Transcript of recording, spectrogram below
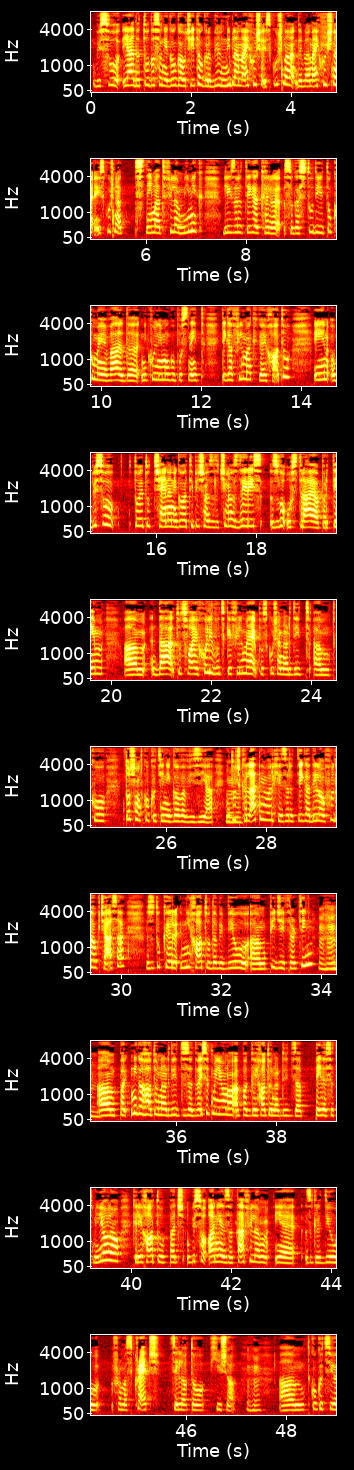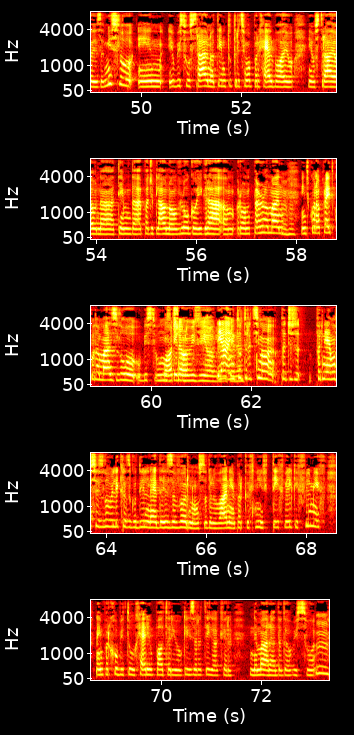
V bistvu, ja, da to, da so njegovega očeta ugrabili, ni bila najhujša izkušnja, da je bila najhujša izkušnja snemati film Mimik, glede zaradi tega, ker so ga studiji tako omejevali, da nikoli ni mogel posneti tega filma, ki ga je hotel. In v bistvu to je tudi ena njegova tipična značilnost, zdaj res zelo ustraja pri tem. Um, da tudi svoje hollywoodske filme poskuša narediti um, tako, točno tako, kot je njegova vizija. In mm. tudi Škarlatni vrh je zaradi tega delal full dolg časa, zato ker ni hotel, da bi bil um, PG-13, mm -hmm. um, pa ni ga hotel narediti za 20 milijonov, ampak ga je hotel narediti za 50 milijonov, ker je hotel pač v bistvu on je za ta film je zgradil from a scratch celo to hišo. Mm -hmm. Um, tako kot si jo je zamislil, in je v bistvu ustrajal na tem, tudi recimo pri Hellboyu je ustrajal na tem, da pač glavno vlogo igra um, Ron Perlman uh -huh. in tako naprej, tako da ima zelo v bistvu močno vizijo Ja, in tega. tudi recimo pač pri njemu se je zelo velikrat zgodilo, ne, da je zavrnil sodelovanje pri kakšnih teh velikih filmih, ne in pri Hobbitu, Harryju Potterju, glede zaradi tega, ker ne mara, da ga v bistvu. Mm.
